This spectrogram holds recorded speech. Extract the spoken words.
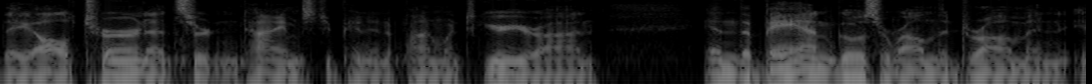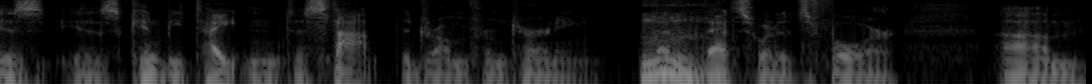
they all turn at certain times depending upon which gear you're on. And the band goes around the drum and is is can be tightened to stop the drum from turning. That, that's what it's for. Um,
